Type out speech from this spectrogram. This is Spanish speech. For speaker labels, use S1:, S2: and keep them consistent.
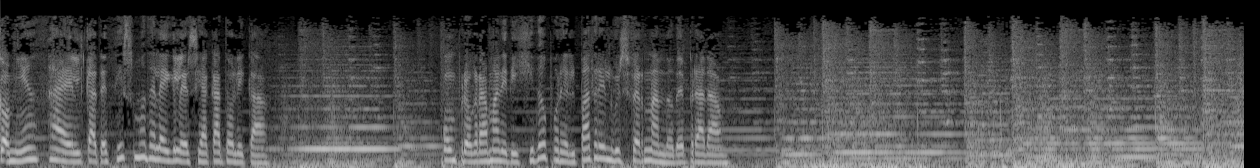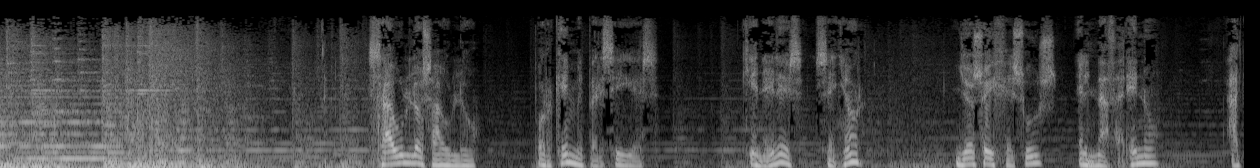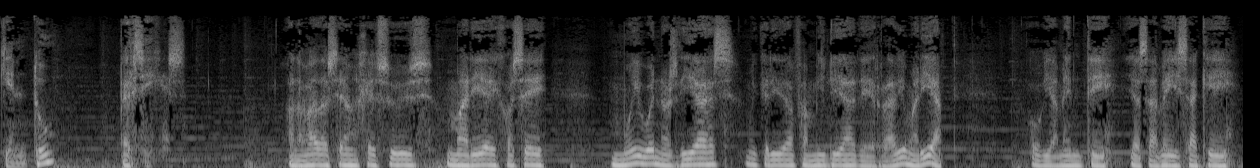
S1: Comienza el Catecismo de la Iglesia Católica. Un programa dirigido por el Padre Luis Fernando de Prada.
S2: Saulo, Saulo, ¿por qué me persigues? ¿Quién eres, Señor? Yo soy Jesús, el Nazareno, a quien tú persigues. Alabados sean Jesús, María y José. Muy buenos días, muy querida familia de Radio María. Obviamente ya sabéis a qué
